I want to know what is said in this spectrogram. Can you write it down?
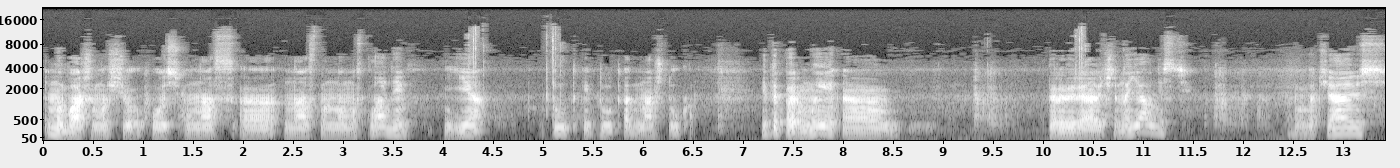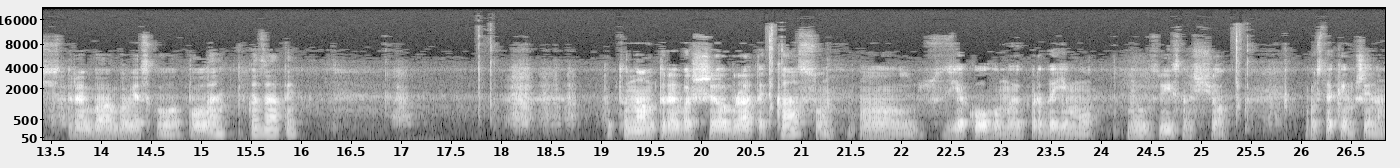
І ми бачимо, що ось у нас е, на основному складі є тут і тут одна штука. І тепер ми, е, перевіряючи наявність, вибачаюсь, треба обов'язково поле вказати. Тобто нам треба ще обрати касу, е, з якого ми продаємо. Ну, звісно, що ось таким чином.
